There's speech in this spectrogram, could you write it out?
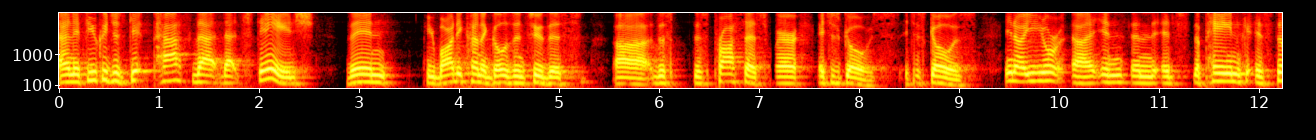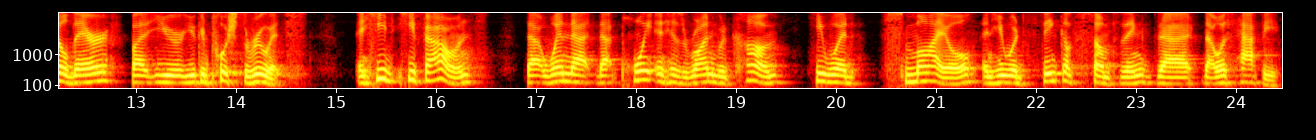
And if you could just get past that that stage, then your body kind of goes into this uh, this this process where it just goes. It just goes you know, you're uh, in, and it's the pain is still there, but you you can push through it. And he he found that when that that point in his run would come, he would smile and he would think of something that that was happy.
